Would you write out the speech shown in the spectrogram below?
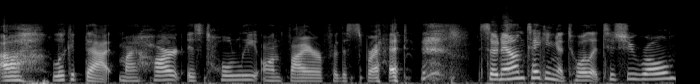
ah, look at that. My heart is totally on fire for the spread. so now I'm taking a toilet tissue roll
